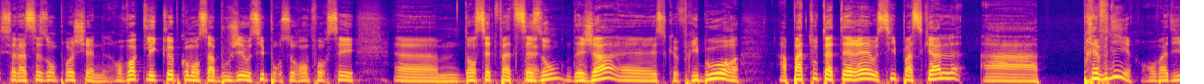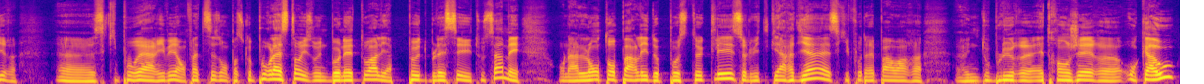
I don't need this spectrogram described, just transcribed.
C'est la saison prochaine. On voit que les clubs commencent à bouger aussi pour se renforcer euh, dans cette fin de saison déjà. Est-ce que Fribourg a pas tout intérêt aussi, Pascal, à prévenir, on va dire, euh, ce qui pourrait arriver en fin de saison. Parce que pour l'instant, ils ont une bonne étoile, il y a peu de blessés et tout ça, mais on a longtemps parlé de poste clé, celui de gardien. Est-ce qu'il ne faudrait pas avoir euh, une doublure étrangère euh, au cas où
